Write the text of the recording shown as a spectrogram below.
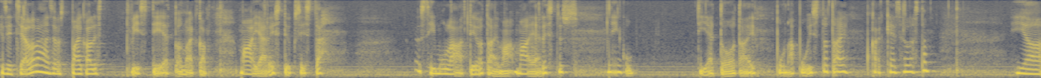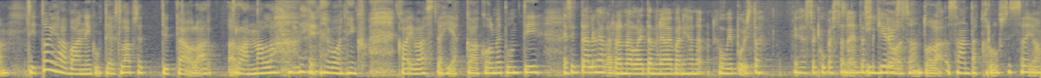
Ja sitten siellä on vähän semmoista paikallista twistiä, että on vaikka maanjäristyksistä simulaatio tai ma- maanjäristys niin kuin tietoa tai punapuista tai kaikkea sellaista. Ja sitten on ihan vaan, niinku, tietysti lapset tykkää olla rannalla, niin. ne voi niinku kaivaa sitä hiekkaa kolme tuntia. Ja sitten täällä yhdellä rannalla oli tämmöinen aivan ihana huvipuisto yhdessä kuvassa näin tässä kirjassa. Joo, se on tuolla Santa Cruzissa, joo.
